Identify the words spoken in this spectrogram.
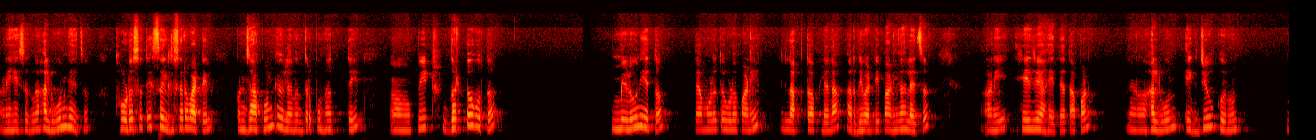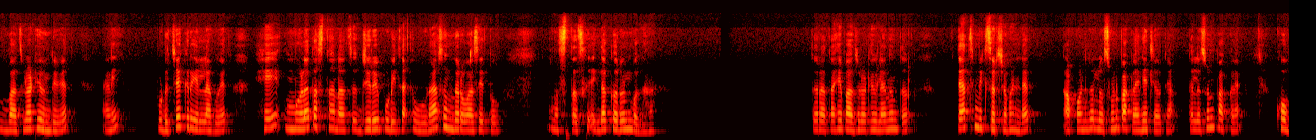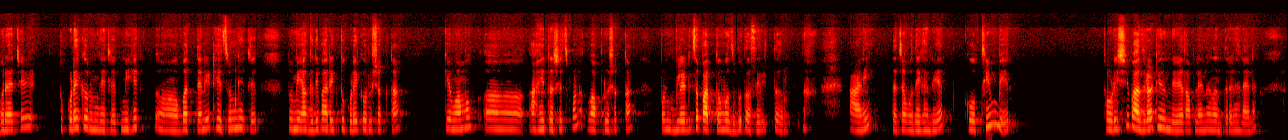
आणि हे सगळं हलवून घ्यायचं. थोडंसं ते सैलसर वाटेल पण झाकून ठेवल्यानंतर पुन्हा ते पीठ घट्ट होतं मिळून येतं त्यामुळं तेवढं पाणी लागतं आपल्याला अर्धी वाटी पाणी घालायचं. आणि हे जे आहे त्यात आपण हलवून एकजीव करून बाजूला ठेवून देऊयात. आणि पुढच्या क्रियेला लागूयात. हे मळत असतानाच जिरेपुडीचा एवढा सुंदर वास येतो. मस्तच एकदा करून बघा. तर आता हे बाजूला ठेवल्यानंतर त्याच मिक्सरच्या भांड्यात आपण जो लसूण पाकळ्या घेतल्या होत्या त्या लसूण पाकळ्या खोबऱ्याचे तुकडे करून घेतलेत. मी हे बत्त्याने ठेचून घेतलेत. तुम्ही अगदी बारीक तुकडे करू शकता किंवा मग आहे तसेच पण वापरू शकता. पण ब्लेडचं पातळ मजबूत असेल तर. आणि त्याच्यामध्ये घालूयात कोथिंबीर. थोडीशी बाजरा ठेवून देऊयात आपल्याला नंतर घालायला.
